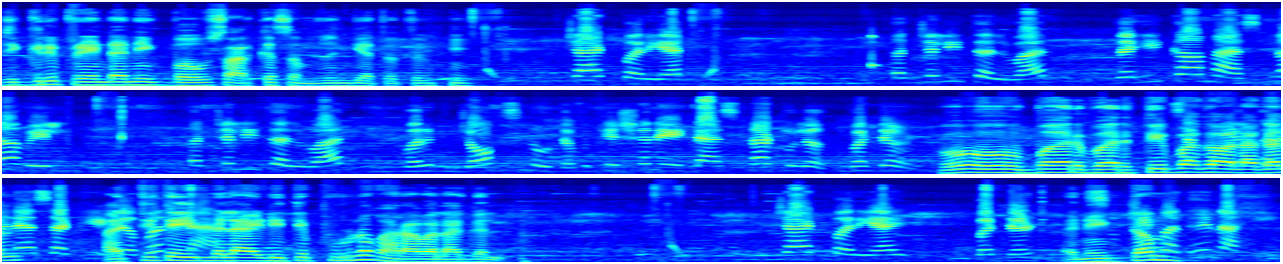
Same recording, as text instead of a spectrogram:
जिगरी फ्रेंड आणि भाऊ सारखं समजून घेता तुम्ही. चॅट पर्याय अंजली तलवार नाही का मॅसना वेल. Anjali Talwar work jobs notification एट ॲसना टुलक बटन. हो हो बर बर ते बघावं लागेल. करण्यासाठी आणि तिथे. ईमेल आय डी ते पूर्ण भरावं लागेल. चॅट पर्याय बटन. आणि एकदम- सूचीमध्ये नाही.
